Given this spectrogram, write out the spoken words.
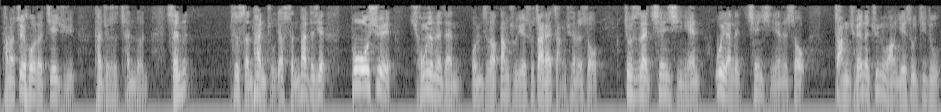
他们最后的结局，他就是沉沦。神是审判主，要审判这些剥削穷人的人。我们知道，当主耶稣再来掌权的时候，就是在千禧年未来的千禧年的时候，掌权的君王耶稣基督，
